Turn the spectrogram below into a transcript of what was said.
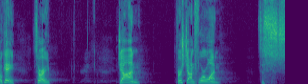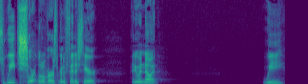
Okay, sorry. John, 1 John 4 1. It's a sweet, short little verse. We're going to finish here. Anyone know it? We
